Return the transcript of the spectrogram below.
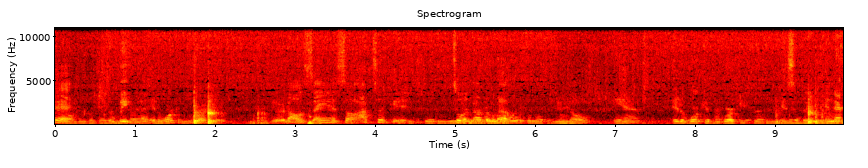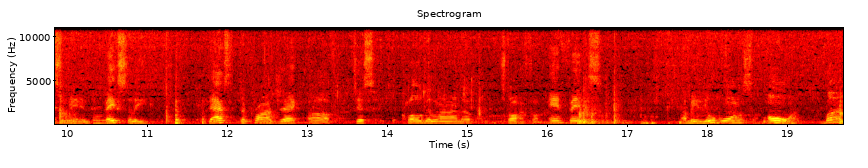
it'll be, it'll work if you work it. You know what I'm saying? So I took it to another level, you know, and it'll work if you work it. And that's, and basically, that's the project of just the clothing line of starting from infants, I mean newborns on. But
